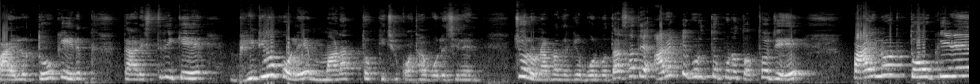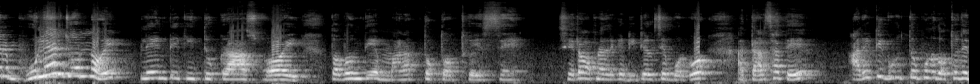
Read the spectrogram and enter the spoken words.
পাইলট তৌকির তার স্ত্রীকে ভিডিও কলে মারাত্মক কিছু কথা বলেছিলেন। চলুন আপনাদেরকে বলব। তার সাথে আরেকটি গুরুত্বপূর্ণ তথ্য যে পাইলট তৌকিরের ভুলের জন্যই প্লেনটি কিন্তু ক্রাশ হয়। তদন্তে মারাত্মক তথ্য এসছে। সেটাও আপনাদেরকে ডিটেলসে বলব। আর তার সাথে আরেকটি গুরুত্বপূর্ণ তথ্য যে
